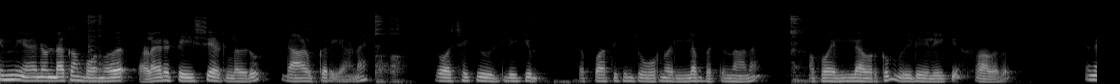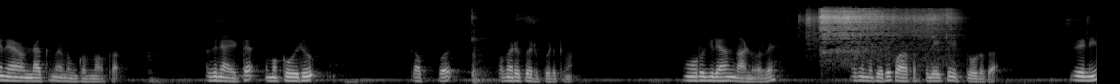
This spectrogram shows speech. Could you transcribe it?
ഇന്ന് ഞാൻ ഉണ്ടാക്കാൻ പോകുന്നത് വളരെ ടേസ്റ്റി ആയിട്ടുള്ള ഒരു ഡാൽ കറിയാണ്. ദോശയ്ക്കും ഇഡ്ഡലിക്കും ചപ്പാത്തിക്കും ചോറിനും എല്ലാം പറ്റുന്നതാണ്. അപ്പോൾ എല്ലാവർക്കും വീഡിയോയിലേക്ക് സ്വാഗതം. എങ്ങനെയാണ് ഉണ്ടാക്കുന്നത് നമുക്ക് നോക്കാം. അതിനായിട്ട് നമുക്കൊരു കപ്പ് തുമരപ്പരിപ്പ് എടുക്കണം. നൂറ് ഗ്രാം കാണും അതെ നമുക്കൊരു പാത്രത്തിലേക്ക് ഇട്ട് കൊടുക്കാം. ഇതിനി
